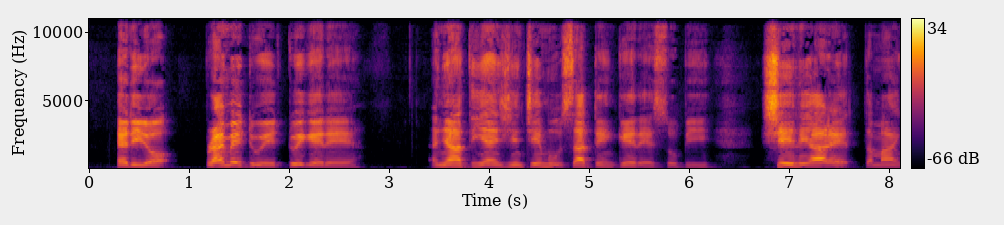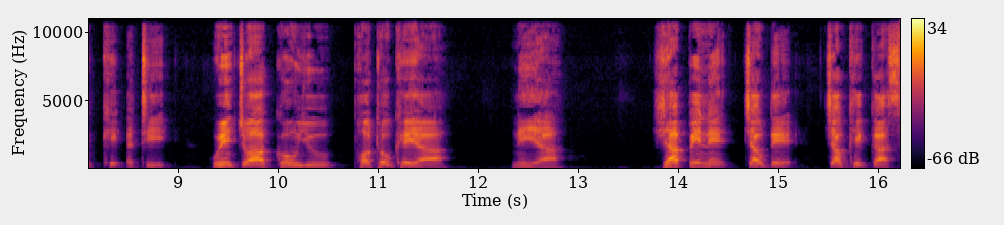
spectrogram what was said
။အဲ့ဒီတော့ primate တွေတွေးခဲ့တယ်။အညာတီယန်ယဉ်ကျေးမှုစတင်ခဲ့တယ်ဆိုပြီးရှေလျားတဲ့တမိုင်းခေတ်အထိဝင်ကြွားဂုံယူဖော်ထုတ်ခဲ့ရာနေရာ ရပင့်နဲ့ကြောက်တဲ့ကြောက်ခစ်ကစ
